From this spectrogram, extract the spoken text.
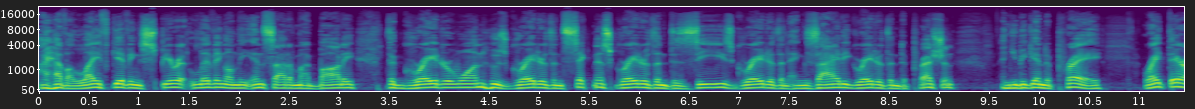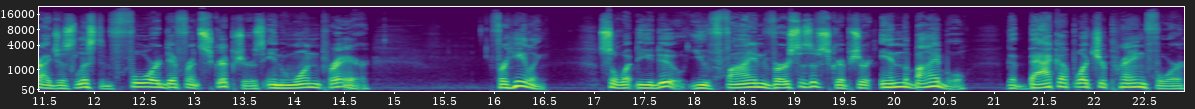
I have a life giving spirit living on the inside of my body, the greater one who's greater than sickness, greater than disease, greater than anxiety, greater than depression. And you begin to pray. Right there, I just listed four different scriptures in one prayer for healing. So, what do you do? You find verses of scripture in the Bible that back up what you're praying for,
